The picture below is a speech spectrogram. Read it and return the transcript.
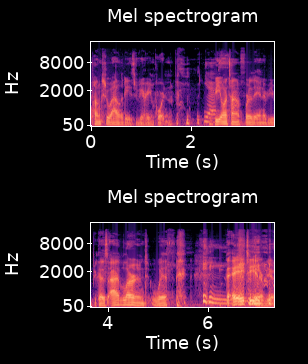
punctuality is very important. Yes. Be on time for the interview because I've learned with the AAT interview,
